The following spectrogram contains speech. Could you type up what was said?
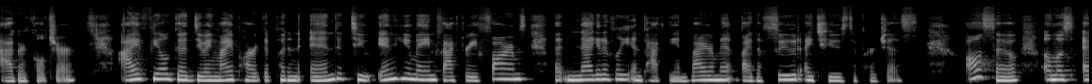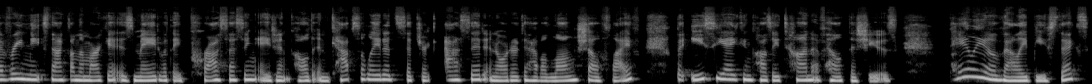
agriculture. I feel good doing my part to put an end to inhumane factory farms that negatively impact the environment by the food I choose to purchase. Also, almost every meat snack on the market is made with a processing agent called encapsulated citric acid in order to have a long shelf life, but ECA can cause a ton of health issues. Paleovalley beef sticks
